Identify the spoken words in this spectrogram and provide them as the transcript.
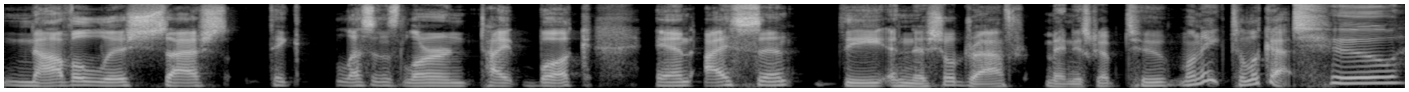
novelish slash take lessons learned type book. And I sent the initial draft manuscript to Monique to look at. Two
